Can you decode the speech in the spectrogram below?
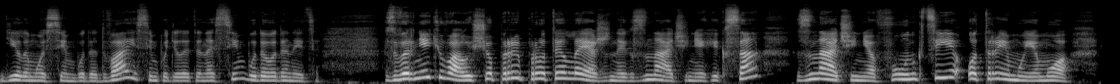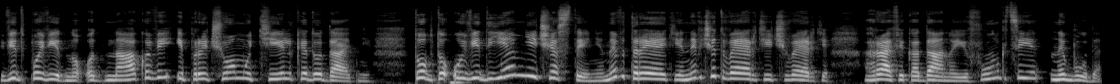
ділимо 7 буде 2, і 7 поділити на 7 буде одиниця. Зверніть увагу, що при протилежних значеннях х значення функції отримуємо відповідно однакові і причому тільки додатні. Тобто у від'ємній частині не в третій, не в четвертій чверті графіка даної функції не буде.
